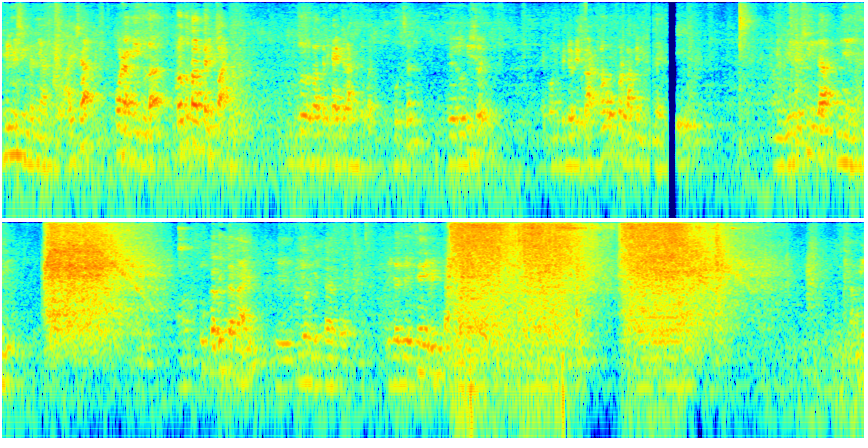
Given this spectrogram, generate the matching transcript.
ডিম মেশিনটা নিয়ে আসব। আইসা পরে আমি এগুলা যত তাড়াতাড়ি পাই যত তাড়াতাড়ি কাটে রাখতে পারি। বুঝছেন? এই বিষয়। এখন ভিডিওটি কাটলাম ওপর আমি আমি ডিম মেশিনটা নিয়ে এসেছি আমার সুকা বিটা নাই, এই বিটা আছে এটা দিয়ে সেনি বিটা আমি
